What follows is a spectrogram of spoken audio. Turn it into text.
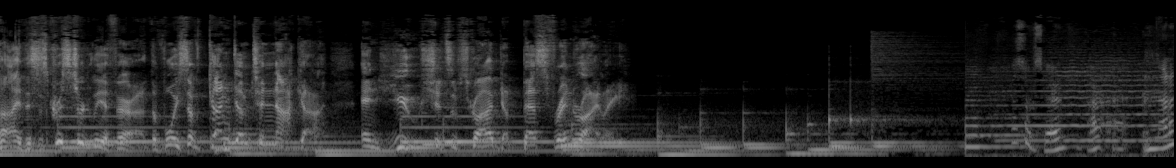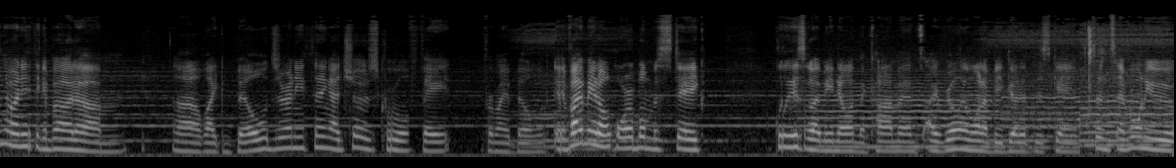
Hi, this is Chris Tergliafera, the voice of Gundham Tanaka, and you should subscribe to Best Friend Riley. Good. I, I, don't know anything about um, uh, like builds or anything. I chose Cruel Fate for my build. If I made a horrible mistake, please let me know in the comments. I really want to be good at this game, since everyone who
